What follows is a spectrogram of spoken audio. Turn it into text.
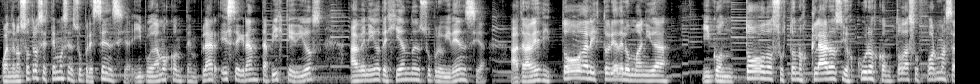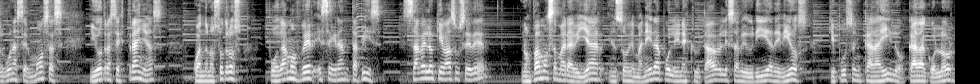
Cuando nosotros estemos en su presencia y podamos contemplar ese gran tapiz que Dios ha venido tejiendo en su providencia a través de toda la historia de la humanidad y con todos sus tonos claros y oscuros, con todas sus formas, algunas hermosas y otras extrañas, cuando nosotros podamos ver ese gran tapiz, ¿sabe lo que va a suceder? Nos vamos a maravillar en sobremanera por la inescrutable sabiduría de Dios que puso en cada hilo, cada color,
